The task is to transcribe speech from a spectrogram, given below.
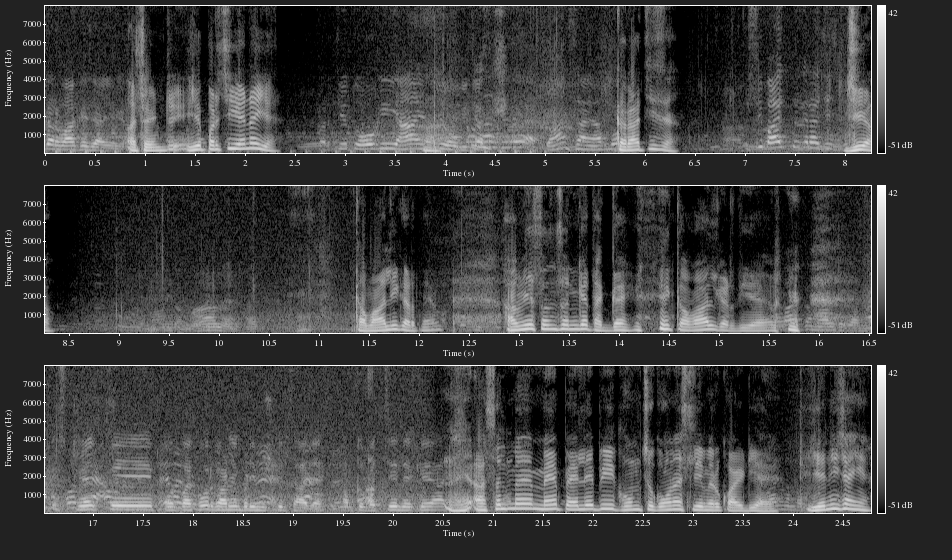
करवा के जाइएगा। अच्छा एंट्री ये पर्ची है ना ये? पर्ची तो होगी यहाँ एंट्री होगी। कहाँ से आए आप कराची से? इसी बाइक पे कराची से? जी हाँ। कमाल ही करते हैं। हम ये सुन सुन के थक गए। कमाल कर दिया यार। स्ट्रेट पे फोर बाई फोर गाड़ियाँ बड़ी मुश्किल से आ जाए अब तो बच्चे लेके असल में मैं पहले भी घूम चुका हूँ ना इसलिए मेरे को आइडिया है। ये नहीं चाहिए?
